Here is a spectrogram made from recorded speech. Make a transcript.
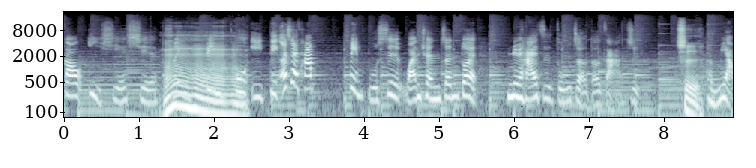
高一些些，所以并不一定，而且它并不是完全针对女孩子读者的杂志，是，很妙。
